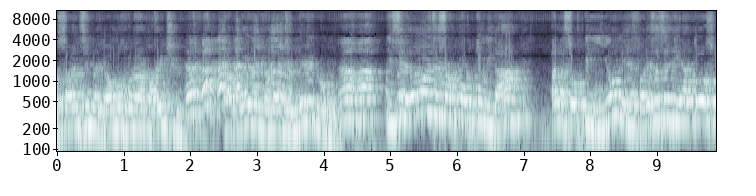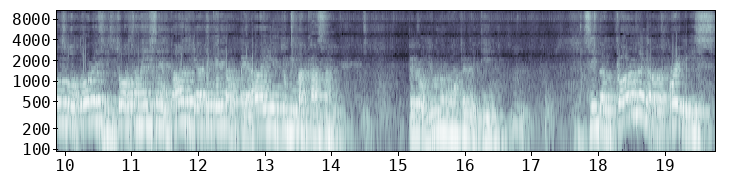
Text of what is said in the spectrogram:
of a sudden it seemed like they almost want to operate you. Operate in your, in your living room. Uh-huh. Y si le damos esa oportunidad a las opiniones, parece ser que ya todos son doctores y todos están ahí sentados y ya te quieren operar ahí en tu misma casa. Pero Dios no lo va a permitir. See, the garment of praise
